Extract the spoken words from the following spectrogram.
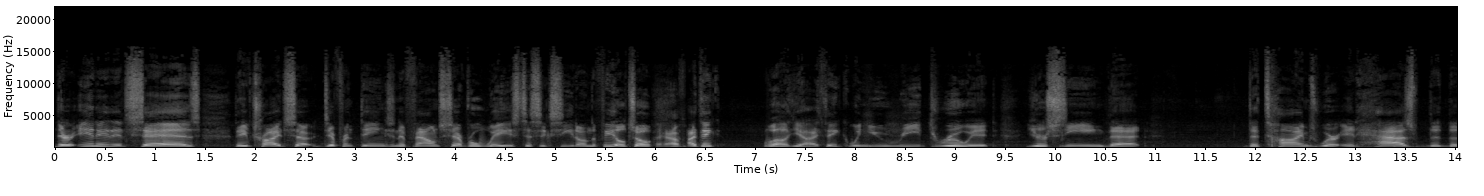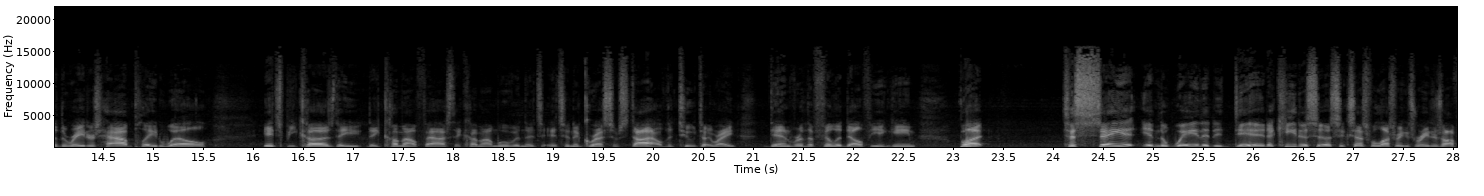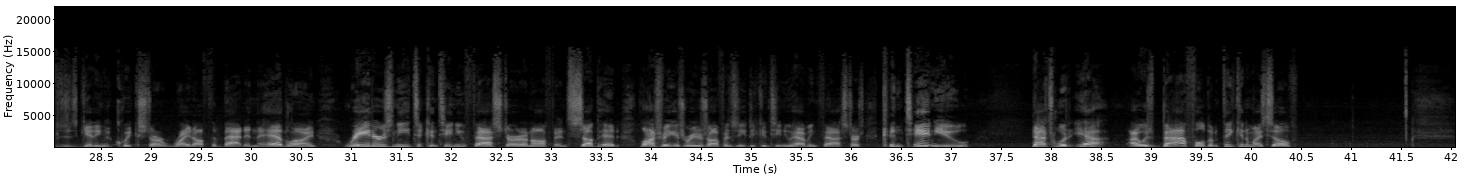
They're in it. It says they've tried se- different things and have found several ways to succeed on the field. So They have? I think, well, yeah, I think when you read through it, you're seeing that the times where it has the, the, the Raiders have played well, it's because they, they come out fast, they come out moving. It's it's an aggressive style. The two right Denver, the Philadelphia game, but to say it in the way that it did, a key to a successful Las Vegas Raiders offense is getting a quick start right off the bat. In the headline, Raiders need to continue fast start on offense. Subhead, Las Vegas Raiders offense need to continue having fast starts. Continue? That's what, yeah. I was baffled. I'm thinking to myself,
